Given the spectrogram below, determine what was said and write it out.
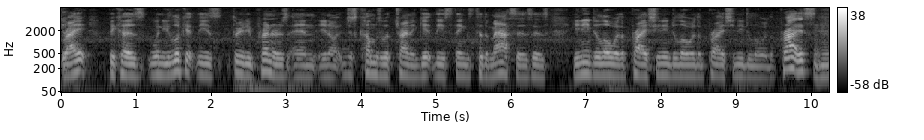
right? Because when you look at these 3D printers, and you know, it just comes with trying to get these things to the masses. Is you need to lower the price, you need to lower the price, you need to lower the price, mm-hmm.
